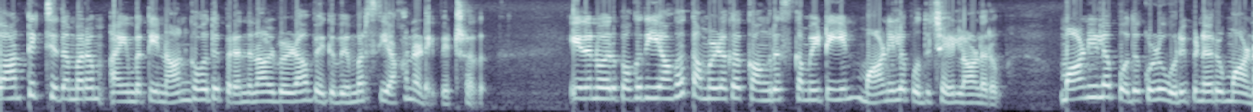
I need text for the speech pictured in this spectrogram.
கார்த்திக் சிதம்பரம் ஐம்பத்தி நான்காவது பிறந்தநாள் விழா வெகு விமர்சையாக நடைபெற்றது. இதன் ஒரு பகுதியாக தமிழக காங்கிரஸ் கமிட்டியின் மாநில பொதுச் செயலாளரும் மாநில பொதுக்குழு உறுப்பினருமான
